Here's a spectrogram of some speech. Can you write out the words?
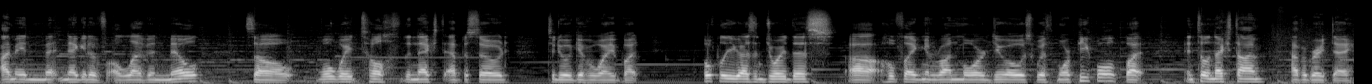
I made negative 11 mil. So we'll wait till the next episode to do a giveaway. But hopefully you guys enjoyed this. Uh, hopefully I can run more duos with more people. But until next time, have a great day.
